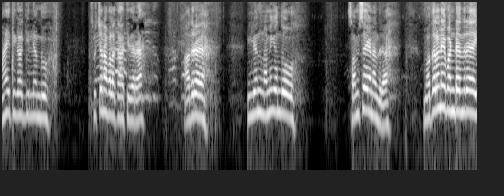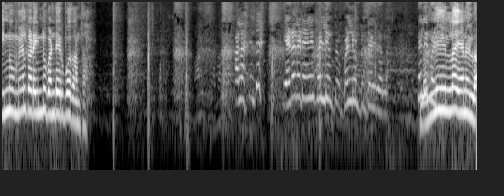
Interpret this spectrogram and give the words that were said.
ಮಾಹಿತಿಗಾಗಿ ಇಲ್ಲಿ ಒಂದು ಸೂಚನಾ ಫಲಕ ಹಾಕಿದ್ದಾರೆ. ಆದರೆ ಇಲ್ಲೊಂದು ನಮಗೊಂದು ಸಂಶಯ ಏನಂದ್ರೆ ಮೊದಲನೇ ಬಂಡೆ ಅಂದರೆ ಇನ್ನು ಮೇಲ್ಗಡೆ ಇನ್ನೂ ಬಂಡೆ ಇರ್ಬೋದಾ ಅಂತ. ಬಳ್ಳಿ ಇಲ್ಲ ಏನೂ ಇಲ್ಲ.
